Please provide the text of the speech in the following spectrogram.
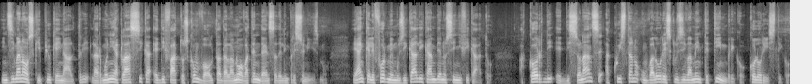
In Zimanowski più che in altri, l'armonia classica è di fatto sconvolta dalla nuova tendenza dell'impressionismo e anche le forme musicali cambiano significato. Accordi e dissonanze acquistano un valore esclusivamente timbrico, coloristico.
